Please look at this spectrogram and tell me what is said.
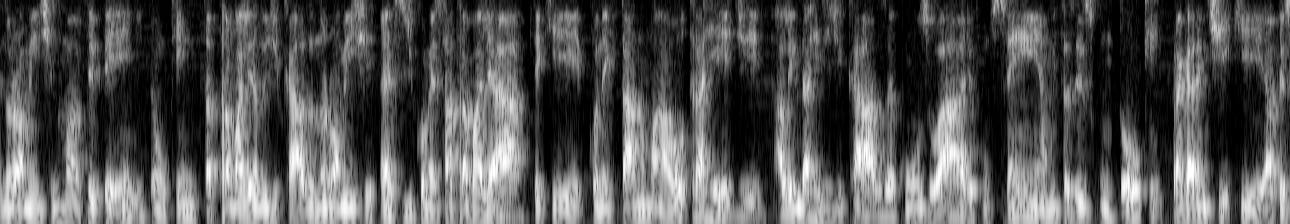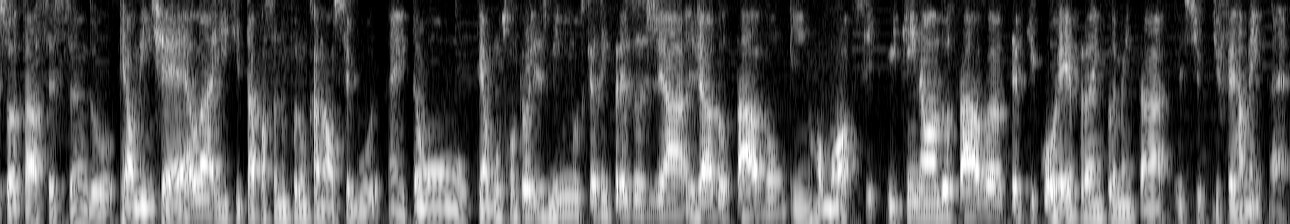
normalmente numa VPN. Então, quem está trabalhando de casa, normalmente, antes de começar a trabalhar, ter que conectar numa outra rede, além da rede de casa, com usuário, com senha, muitas vezes com token, para garantir que a pessoa está acessando realmente é ela e que está passando por um canal seguro. Né? Então, tem alguns controles mínimos que as empresas já, já adotavam em home office e quem não adotava teve que correr para implementar esse tipo de ferramenta. Né?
